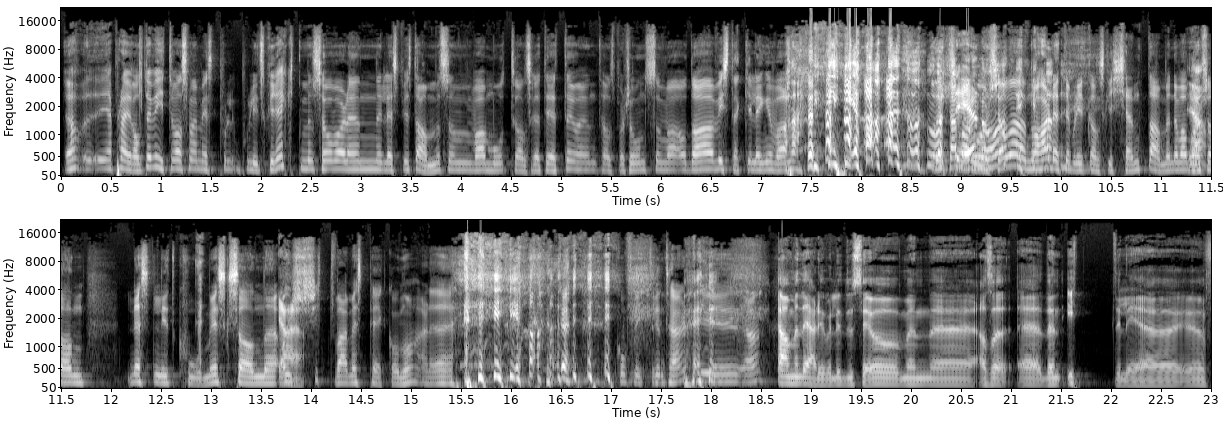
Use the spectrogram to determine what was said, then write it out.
ja, jeg pleier alltid å vite hva som er mest politisk korrekt, men så var det en lesbisk dame som var mot transrettigheter, og en transperson som var Og da visste jeg ikke lenger hva Nei, ja, Hva skjer nå? Siden, nå har dette blitt ganske kjent, da, men det var bare ja. sånn nesten litt komisk. Sånn Oi, ja, shit, hva er mest PK nå? Er det konflikter internt? Ja. ja. men det er det jo veldig. Du ser jo Men uh, altså, uh, den ytterligere ytterlige eh,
